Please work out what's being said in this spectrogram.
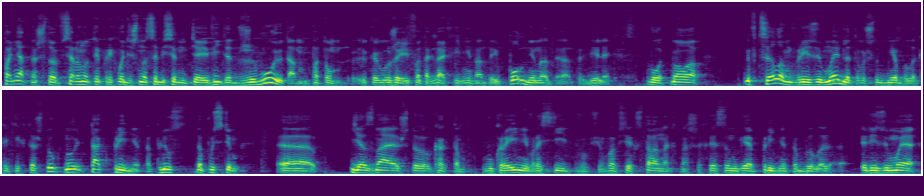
Понятно, что все равно ты приходишь на собеседование, тебя видят вживую, там потом э, как уже и фотографии не надо, и пол не надо определять. Вот, но в целом в резюме, для того, чтобы не было каких-то штук, ну, так принято. Плюс, допустим, э, я знаю, что как там в Украине, в России, в общем, во всех странах наших СНГ принято было резюме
